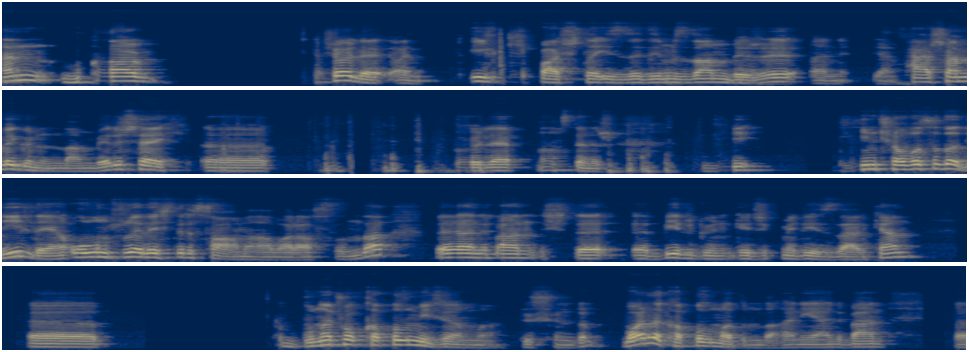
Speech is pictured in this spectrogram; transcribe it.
ben bu kadar şöyle hani ilk başta izlediğimizden beri hani yani Perşembe gününden beri şey e, böyle nasıl denir bir linç havası da değil de yani olumsuz eleştiri sahnağı var aslında ve yani ben işte e, bir gün gecikmeli izlerken e, buna çok kapılmayacağımı düşündüm. Bu arada kapılmadım da hani yani ben e,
